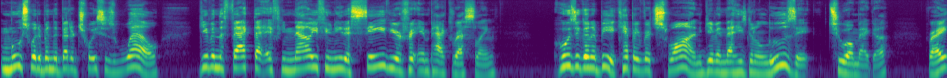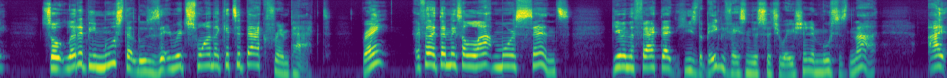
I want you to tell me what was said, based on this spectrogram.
Moose would have been the better choice as well, given the fact that if you now if you need a savior for Impact Wrestling, who is it going to be? It can't be Rich Swann, given that he's going to lose it to Omega, right? So let it be Moose that loses it and Rich Swann that gets it back for Impact, right? I feel like that makes a lot more sense, given the fact that he's the babyface in this situation and Moose is not. I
